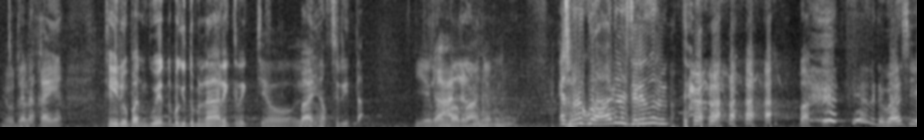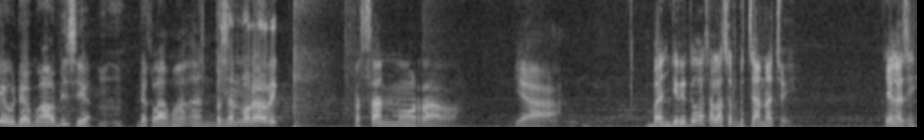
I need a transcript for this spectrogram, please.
Ya udah. Karena kayak kehidupan gue itu begitu menarik, Rick. Yo, iya. Banyak cerita. Iya, gua nggak ada banyak lu. nih. Eh sebenernya gua ada loh cerita lu. Ya udah basi ya, udah mau habis ya. Mm-mm. Udah kelamaan. Pesan Iya. moral, Rick. pesan moral ya banjir itu kan salah satu bencana coy ya nggak sih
